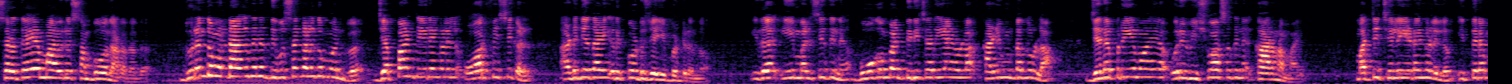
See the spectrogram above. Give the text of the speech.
ശ്രദ്ധേയമായ ഒരു സംഭവം നടന്നത്. ദുരന്തമുണ്ടാകുന്നതിന് ദിവസങ്ങൾക്ക് മുൻപ് ജപ്പാൻ തീരങ്ങളിൽ ഓർഫിഷുകൾ അടിഞ്ഞതായി റിപ്പോർട്ട് ചെയ്യപ്പെട്ടിരുന്നു. ഇത് ഈ മത്സ്യത്തിന് ഭൂകമ്പം തിരിച്ചറിയാനുള്ള കഴിവുണ്ടെന്നുള്ള ജനപ്രിയമായ ഒരു വിശ്വാസത്തിന് കാരണമായി. മറ്റ് ചിലയിടങ്ങളിലും ഇത്തരം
